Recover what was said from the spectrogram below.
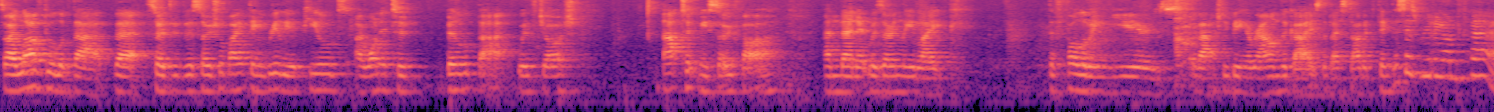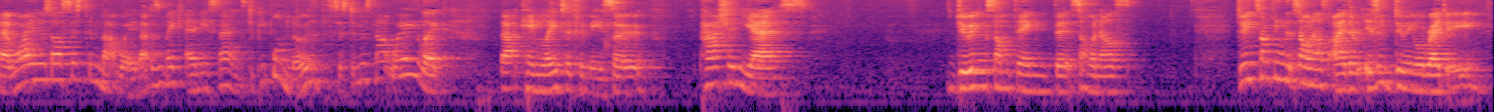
So I loved all of that. But so the, the social bite thing really appealed. I wanted to build that with Josh. That took me so far, and then it was only like the following years of actually being around the guys that I started to think this is really unfair. Why is our system that way? That doesn't make any sense. Do people know that the system is that way? Like that came later for me. So Passion, yes. Doing something that someone else, doing something that someone else either isn't doing already,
